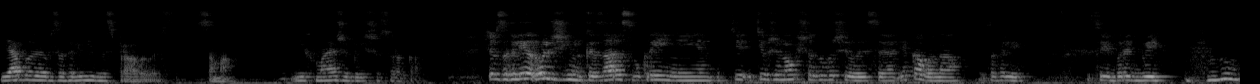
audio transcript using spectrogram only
я би взагалі не справилась сама. Їх майже більше 40. Що взагалі роль жінки зараз в Україні, ті, тих жінок, що залишилися, яка вона взагалі у цій боротьбі? Ну,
